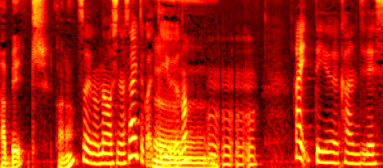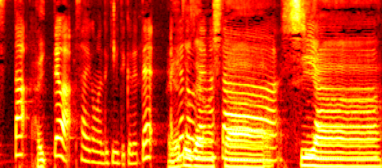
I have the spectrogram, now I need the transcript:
habit かな？そういうの直しなさいとか言って言うよな。ううんんうんうんうんはいっていう感じでした、はい。では最後まで聞いてくれてありがとうございました。See ya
